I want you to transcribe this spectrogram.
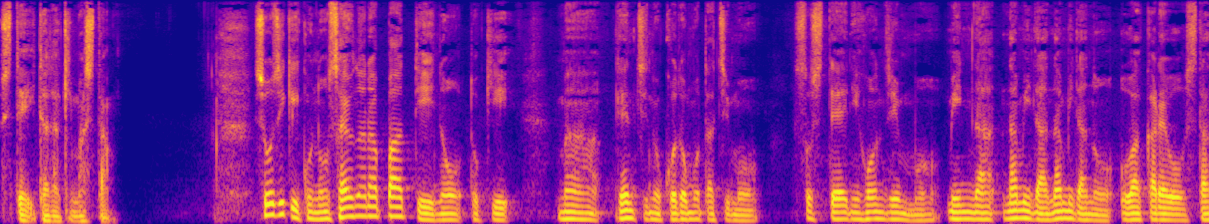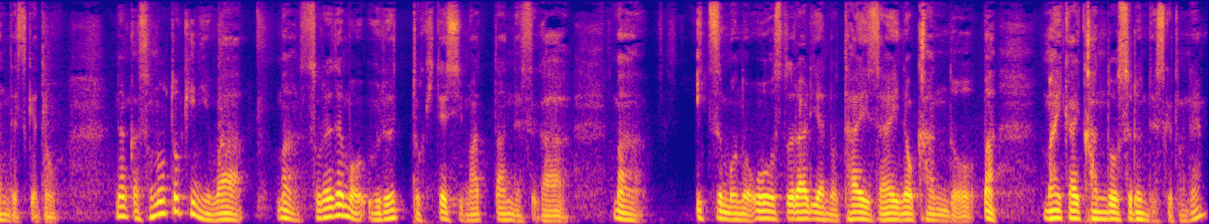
していただきました。正直このさよならパーティーの時、まあ現地の子供たちも、そして日本人もみんな涙涙のお別れをしたんですけど、なんかその時には、まあそれでもうるっと来てしまったんですが、まあいつものオーストラリアの滞在の感動、まあ毎回感動するんですけどね。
